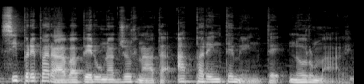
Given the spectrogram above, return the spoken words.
si preparava per una giornata apparentemente normale.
